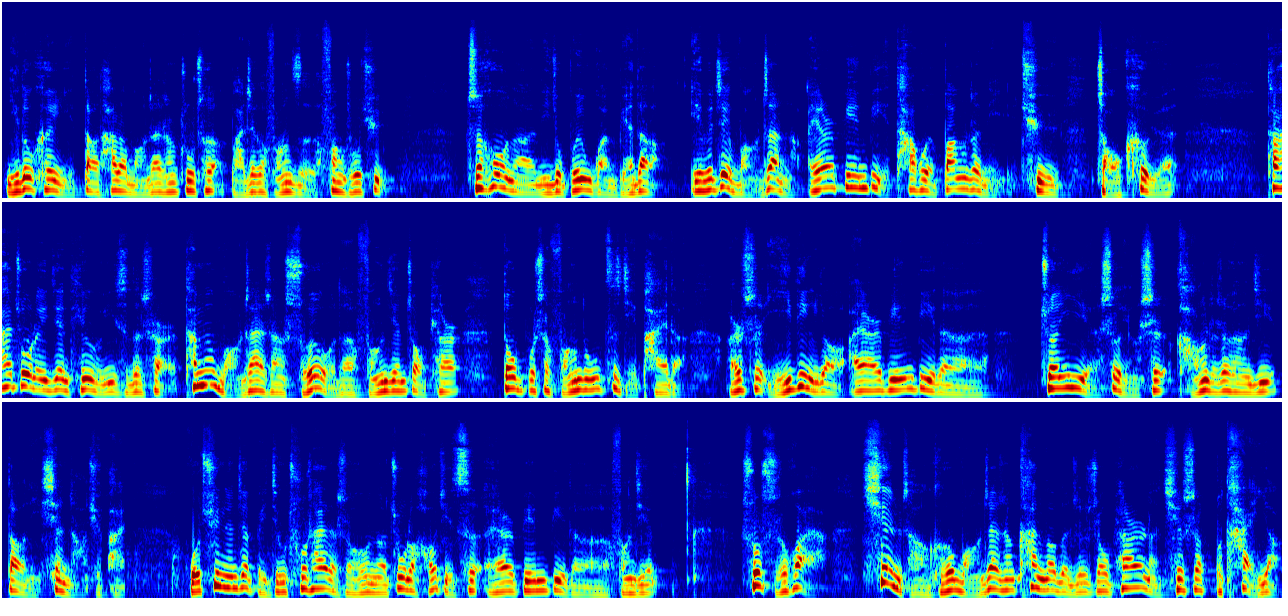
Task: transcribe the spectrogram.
你都可以到他的网站上注册，把这个房子放出去。之后呢，你就不用管别的了，因为这网站呢，Airbnb 他会帮着你去找客源。他还做了一件挺有意思的事儿，他们网站上所有的房间照片都不是房东自己拍的，而是一定要 Airbnb 的专业摄影师扛着照相机到你现场去拍。我去年在北京出差的时候呢，住了好几次 Airbnb 的房间。说实话呀，现场和网站上看到的这照片呢，其实不太一样。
